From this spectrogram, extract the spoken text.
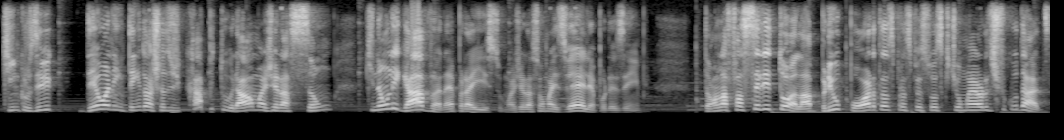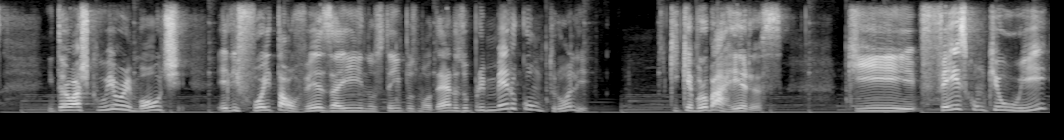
que inclusive deu à Nintendo a chance de capturar uma geração que não ligava, né, para isso, uma geração mais velha, por exemplo. Então ela facilitou, ela abriu portas para as pessoas que tinham maiores dificuldades. Então eu acho que o Wii Remote, ele foi talvez aí nos tempos modernos o primeiro controle que quebrou barreiras, que fez com que o Wii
